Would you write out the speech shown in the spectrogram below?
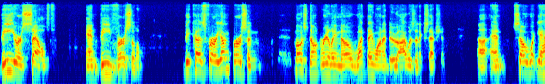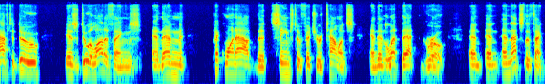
be yourself and be versatile. Because for a young person, most don't really know what they want to do. I was an exception. Uh, and so what you have to do is do a lot of things and then pick one out that seems to fit your talents and then let that grow. And and and that's the thing.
